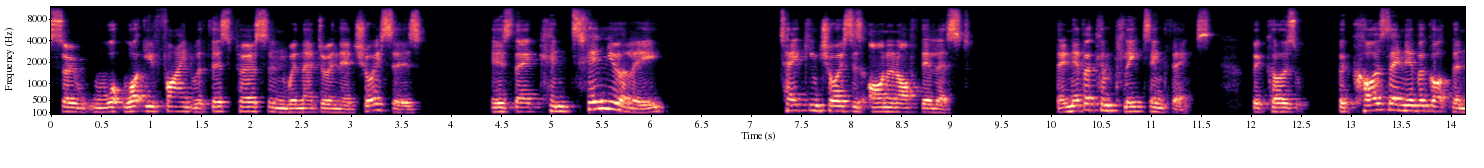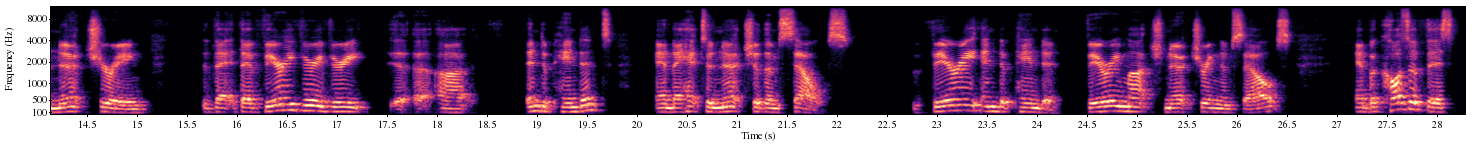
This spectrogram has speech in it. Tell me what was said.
so what, what you find with this person when they're doing their choices is they're continually taking choices on and off their list. They're never completing things because because they never got the nurturing that they're very, very, very uh, uh, independent and they had to nurture themselves. Very independent, very much nurturing themselves. And because of this,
